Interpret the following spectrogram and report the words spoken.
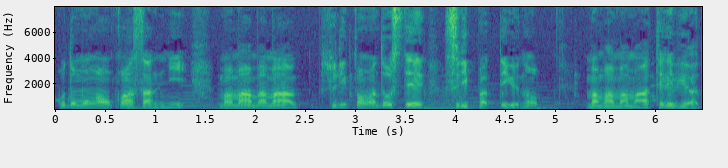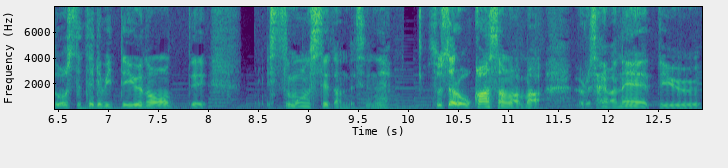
子供がお母さんに、ママ、ママ、スリッパはどうしてスリッパっていうの？ママ、ママ、テレビはどうしてテレビっていうの？って質問してたんですよね。そしたらお母さんはまあ、うるさいわねっていう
